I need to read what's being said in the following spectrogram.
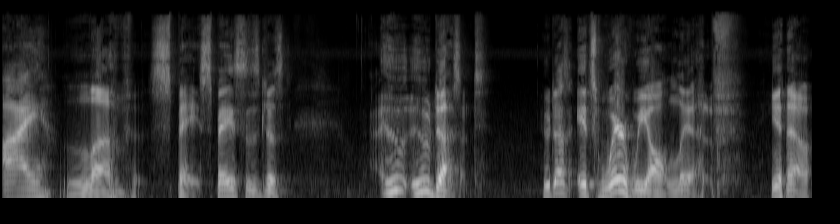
I love space. Space is just who who doesn't? Who doesn't? It's where we all live, you know.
